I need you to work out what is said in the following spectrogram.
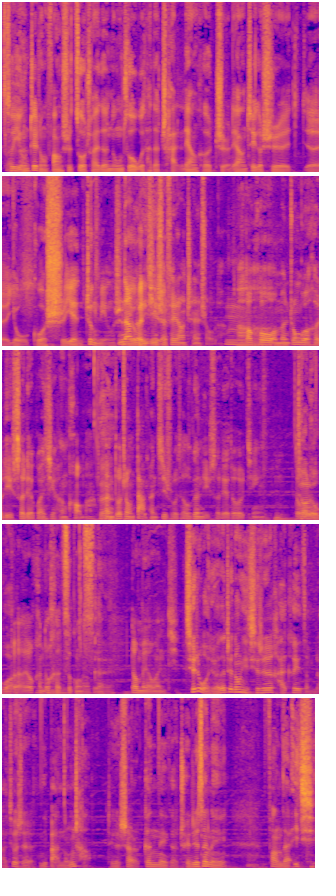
所以用这种方式做出来的农作物，它的产量和质量，这个是呃有过实验证明是没那个已有问题是非常成熟了，嗯。包括我们中国和以色列关系很好嘛，很多这种大棚技术都跟以色列都已经交流过。呃有很多合资公司都没有问题。其实我觉得这东西其实还可以怎么着，就是你把农场这个事儿跟那个垂直森林放在一起，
